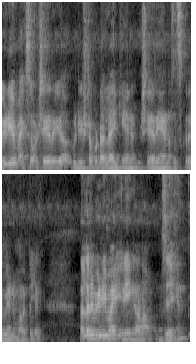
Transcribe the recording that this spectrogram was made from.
വീഡിയോ മാക്സിമം ഷെയർ ചെയ്യുക. വീഡിയോ ഇഷ്ടപ്പെട്ടാൽ ലൈക്ക് ചെയ്യാനും ഷെയർ ചെയ്യാനും സബ്സ്ക്രൈബ് ചെയ്യാനും മറക്കൽ നല്ലൊരു വീഡിയോയുമായി ഇനിയും കാണാം. ജയ് ഹിന്ദ്.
